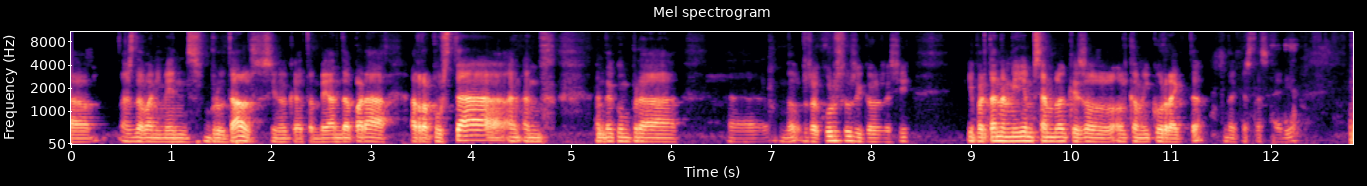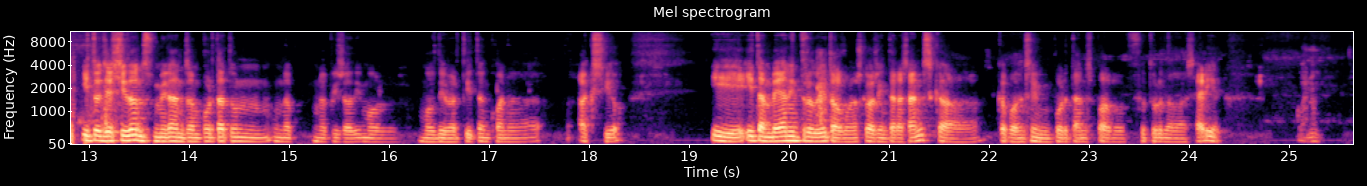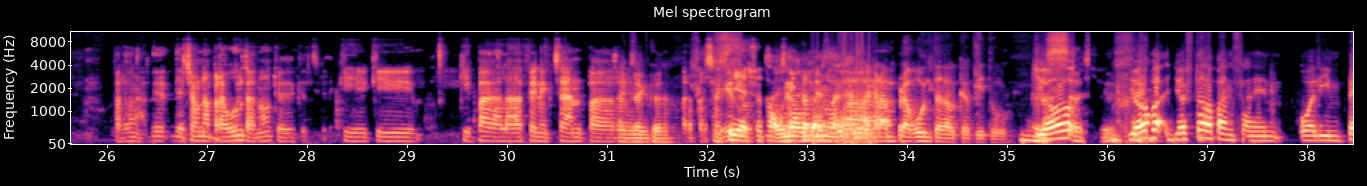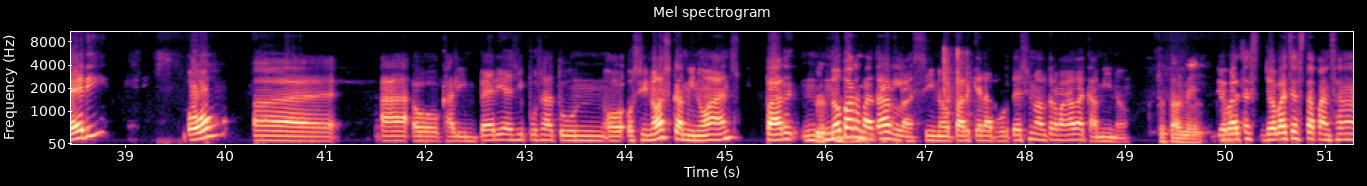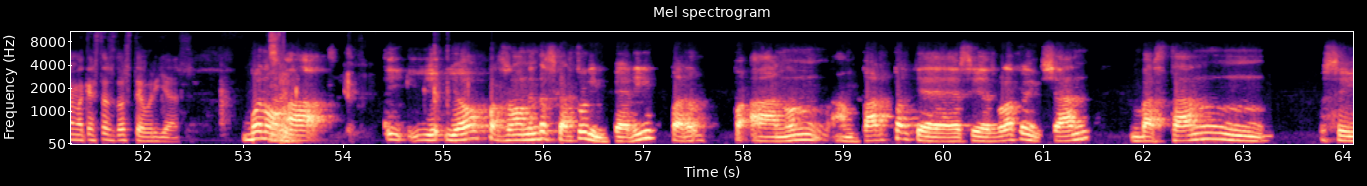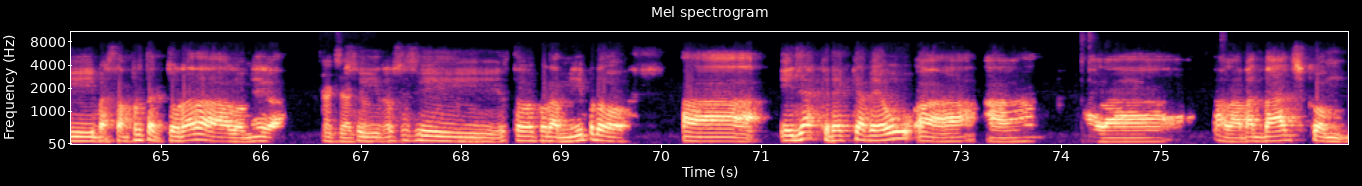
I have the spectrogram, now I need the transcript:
esdeveniments brutals, sinó que també han de parar a repostar, han, han, han de comprar eh, no, recursos i coses així. I per tant, a mi em sembla que és el, el camí correcte d'aquesta sèrie. I tot i així, doncs, mira, ens han portat un, un, un episodi molt, molt divertit en quant a acció. I, I també han introduït algunes coses interessants que, que poden ser importants pel futur de la sèrie. Bueno, perdona, de, deixa una pregunta, no? Que, que, qui, qui, qui paga la Fennec Chan per, Exacte. per Sí, perseguir-los? això també, m'ho La, la gran pregunta del capítol. Jo, És- és- jo, jo estava pensant en o l'imperi o, eh, a, o que l'imperi hagi posat un... O, o si no, els caminoans, per, no per matar-la, sinó perquè la portessin una altra vegada a camino. Totalment. Jo vaig, jo vaig estar pensant en aquestes dues teories. Bueno, Sí. sí. uh, i, i, jo personalment descarto l'imperi per, per, en, un, en part perquè si es vol Phoenix Shan bastant, o sigui, bastant protectora de l'Omega. O Exacte. sigui, no sé si esteu d'acord amb mi, però uh, ella crec que veu a, a, a, la, a la Bad Batch com,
